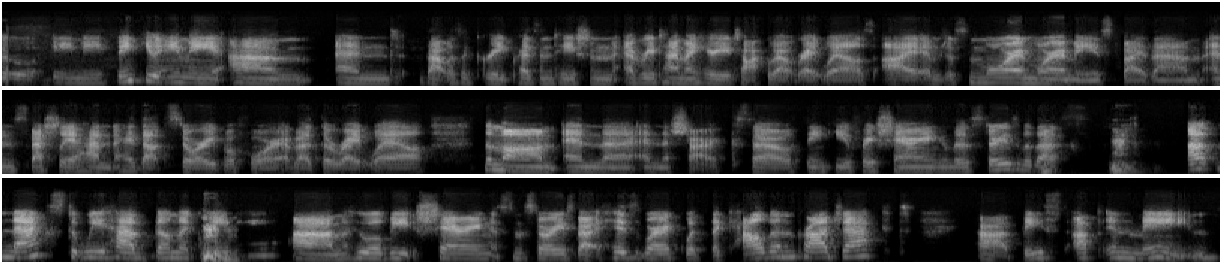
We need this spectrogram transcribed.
Oh, Amy. Thank you, Amy. Um, and that was a great presentation. Every time I hear you talk about right whales, I am just more and more amazed by them. And especially I hadn't heard that story before about the right whale, the mom and the and the shark. So thank you for sharing those stories with us. Up next, we have Bill McWeeny, um, who will be sharing some stories about his work with the Calvin Project, uh, based up in Maine.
